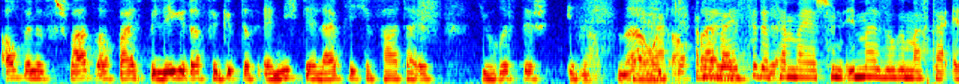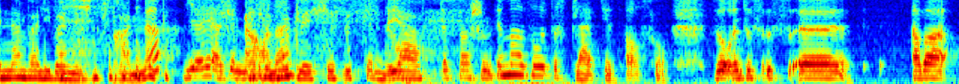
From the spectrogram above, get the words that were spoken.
auch wenn es schwarz auf weiß Belege dafür gibt, dass er nicht der leibliche Vater ist, juristisch ist er's. Ne? Ja, Und auch aber bei, weißt du, das ja. haben wir ja schon immer so gemacht, da ändern wir lieber nichts dran, ne? Ja, ja, genau. Also ne? wirklich, es ist, Genau. ja. Das war schon immer so, das bleibt jetzt auch so. So, und das ist, äh, aber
